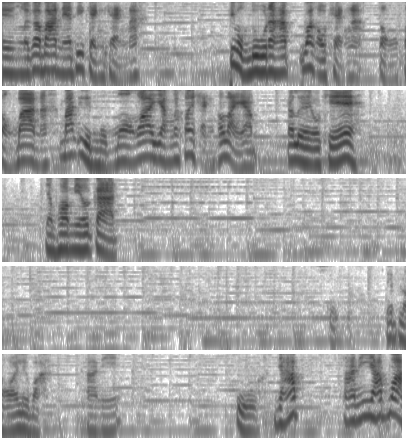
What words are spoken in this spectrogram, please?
นึงแล้วก็บ้านเนี้ยที่แข็งแข็งนะ ที่ผมดูนะครับว่าเขาแข็งอะสองสองบ้านนะบ้านอื่นผมมองว่ายังไม่ค่อยแข็งเท่าไหร่ครับ ก็เลยโอเค ยังพอมีโอกาสเรียบร้อยเลยว่ะตานี้โหยับ ตานี้ยับว่ะ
